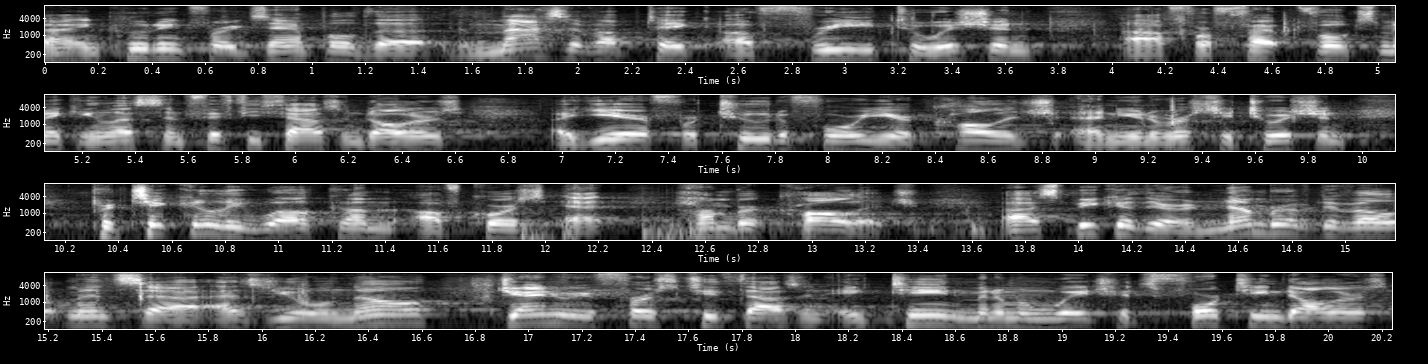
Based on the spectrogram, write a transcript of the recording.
uh, including, for example, the, the, massive uptake of free tuition uh, for folks making less than $50,000 a year for two to four-year college and university tuition, particularly welcome, of course, at Humber College. Uh, Speaker, there are a number of developments, uh, as you will know. January January 1st, 2018, minimum wage hits $14,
